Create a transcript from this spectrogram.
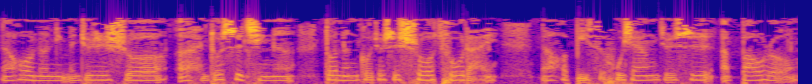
然后呢，你们就是说，呃，很多事情呢都能够就是说出来，然后彼此互相就是啊包容，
